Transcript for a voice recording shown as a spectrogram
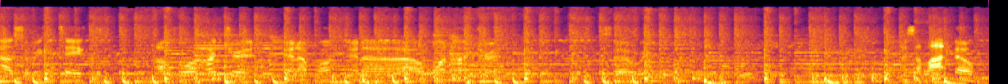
Oh, so we can take a 400 and a one and a 100. So we, that's a lot though.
